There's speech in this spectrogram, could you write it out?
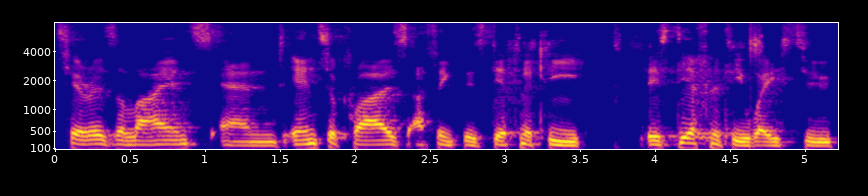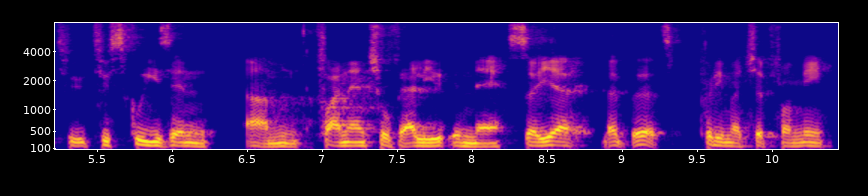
Terra's Alliance and Enterprise, I think there's definitely, there's definitely ways to, to, to squeeze in um, financial value in there. So yeah, that, that's pretty much it from me.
